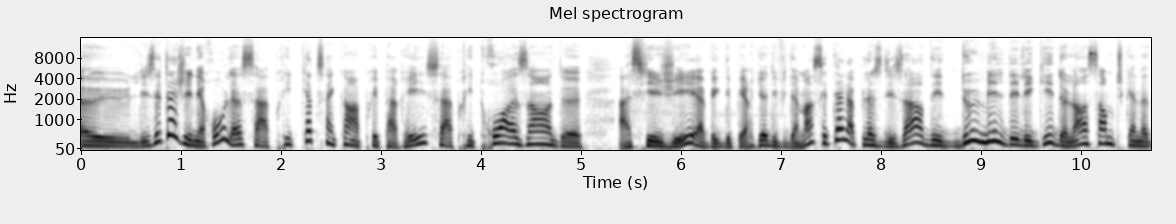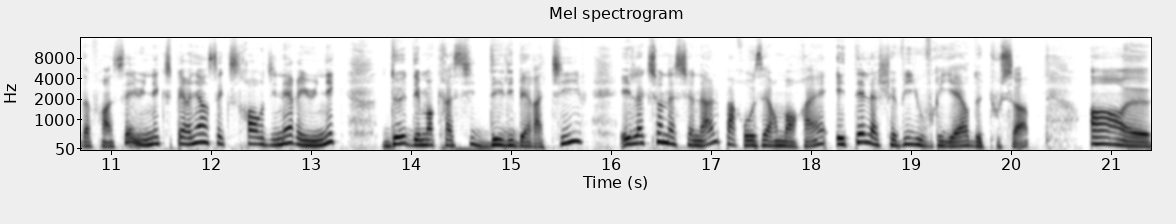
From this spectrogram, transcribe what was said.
Euh, les États généraux, là, ça a pris 4-5 ans à préparer, ça a pris trois ans de, à siéger, avec des périodes, évidemment. C'était à la Place des Arts, des 2000 délégués de l'ensemble du Canada français, une expérience extraordinaire et unique de démocratie délibérative. Et l'Action nationale, par Rosaire Morin, était la cheville ouvrière de tout ça en euh,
